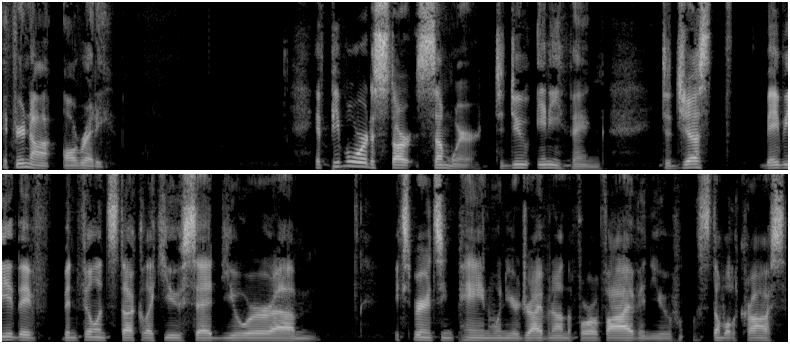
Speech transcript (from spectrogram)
if you're not already. If people were to start somewhere, to do anything, to just maybe they've been feeling stuck, like you said, you were um, experiencing pain when you're driving on the 405 and you stumbled across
